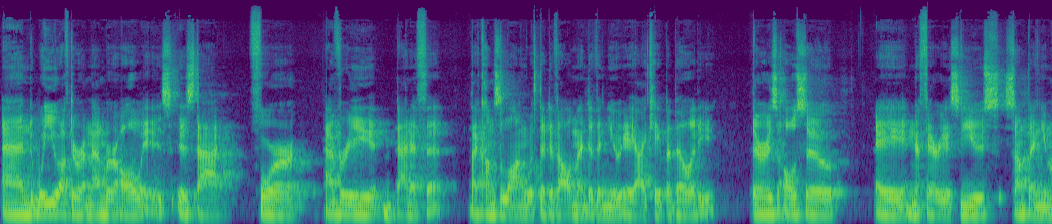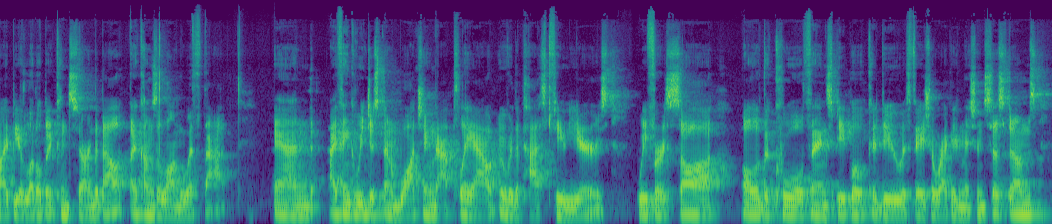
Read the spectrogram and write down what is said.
And what you have to remember always is that for every benefit that comes along with the development of a new AI capability, there is also a nefarious use, something you might be a little bit concerned about that comes along with that. And I think we've just been watching that play out over the past few years. We first saw all of the cool things people could do with facial recognition systems.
